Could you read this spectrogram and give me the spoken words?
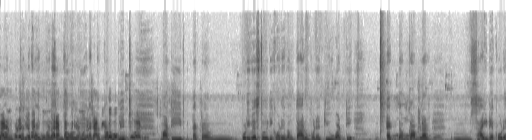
এবং থার্টি ফাইভ পার্সেন্ট জল দিয়ে একটা কমপ্লিট মাটির একটা পরিবেশ তৈরি করে এবং তার উপরে টিউবারটি একদম গামলার সাইডে করে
